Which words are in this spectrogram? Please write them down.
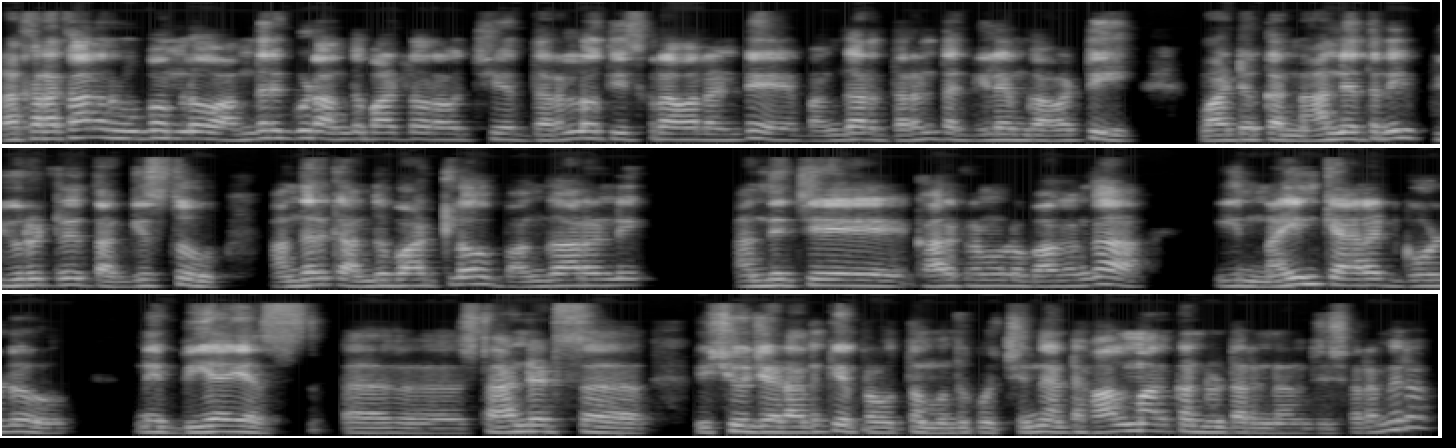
రకరకాల రూపంలో అందరికి కూడా అందుబాటులో వచ్చే ధరల్లో తీసుకురావాలంటే బంగారు ధరను తగ్గిలేం కాబట్టి వాటి యొక్క నాణ్యతని ప్యూరిటీని తగ్గిస్తూ అందరికి అందుబాటులో బంగారాన్ని అందించే కార్యక్రమంలో భాగంగా ఈ నైన్ క్యారెట్ గోల్డ్ని బిఐఎస్ స్టాండర్డ్స్ ఇష్యూ చేయడానికి ప్రభుత్వం ముందుకు వచ్చింది. అంటే హాల్ మార్క్ అంటుంటారు చూసారా మీరు?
